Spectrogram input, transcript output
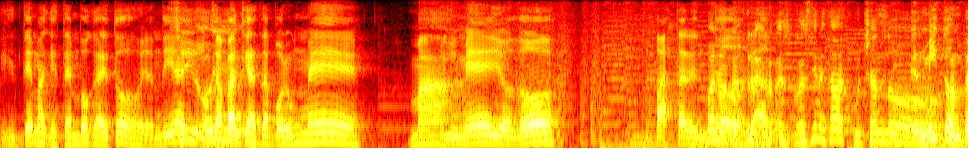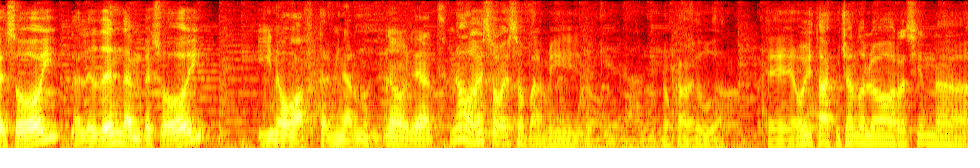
Es el tema que está en boca de todos hoy en día. Sí, y hoy- capaz que hasta por un mes Más. y medio, dos, va a estar en Bueno, todos re- lados. re- recién estaba escuchando... El mito empezó hoy, la leyenda empezó hoy y no va a terminar nunca. No, olvidate. No, eso, eso para mí no, no, no, no cabe duda. Eh, hoy estaba escuchándolo recién a,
